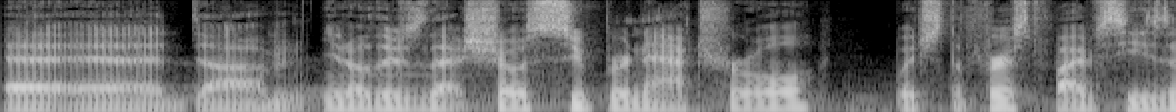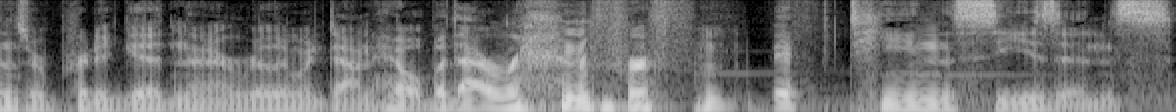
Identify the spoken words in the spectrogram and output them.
And um, you know there's that show supernatural which the first five seasons were pretty good and then it really went downhill. But that ran for 15 seasons.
